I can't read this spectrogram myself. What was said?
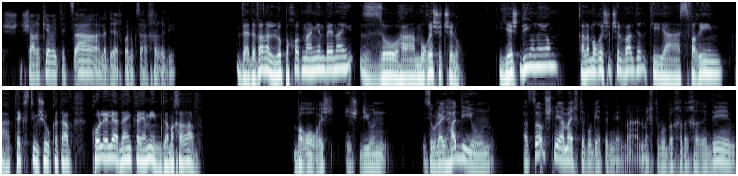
שהרכבת יצאה על הדרך במגזר החרדי. והדבר הלא פחות מעניין בעיניי, זו המורשת שלו. יש דיון היום על המורשת של ולדר? כי הספרים, הטקסטים שהוא כתב, כל אלה עדיין קיימים, גם אחריו. ברור, יש, יש דיון, זה אולי הדיון, עזוב שנייה מה יכתבו ביתד נאמן, מה יכתבו בחדרי חרדים,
